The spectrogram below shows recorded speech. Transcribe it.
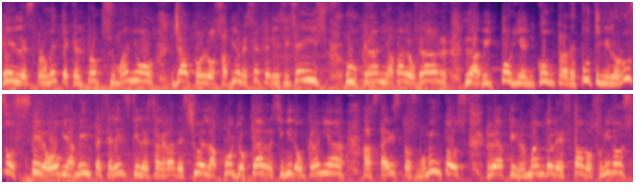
él les promete que el próximo año, ya con los aviones F-16, Ucrania va a lograr la victoria en contra de Putin y los rusos. Pero obviamente Zelensky les agradeció el apoyo que ha recibido Ucrania hasta estos momentos, reafirmándole a Estados Unidos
